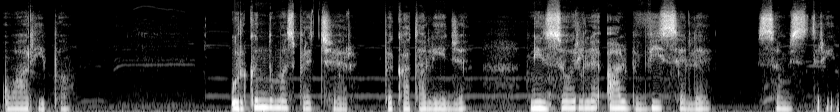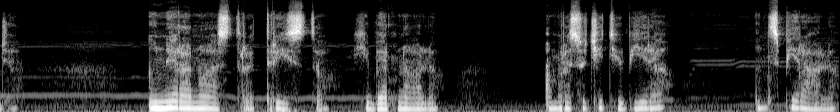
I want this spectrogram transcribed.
o aripă. Urcându-mă spre cer, pe catalige, din sorile alb visele să-mi strige. În era noastră tristă, hibernală, am răsucit iubirea în spirală.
